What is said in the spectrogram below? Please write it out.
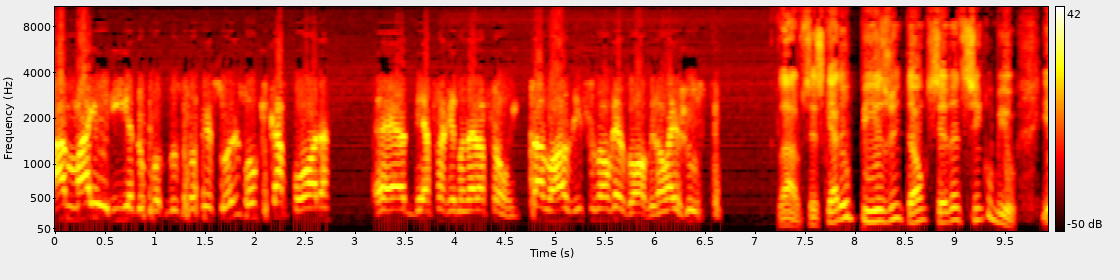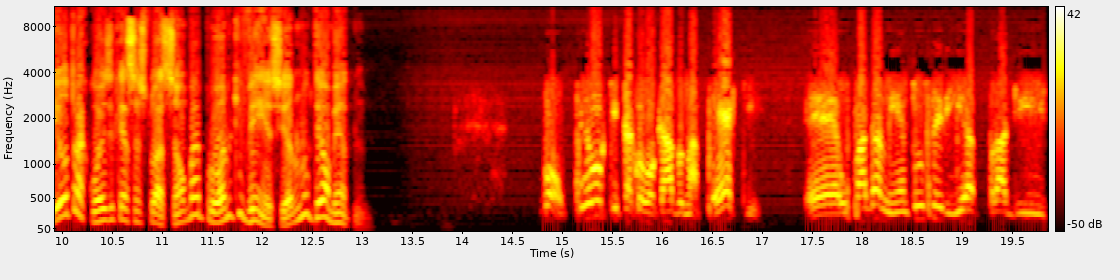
a maioria do, dos professores vão ficar fora é, dessa remuneração. E para nós isso não resolve, não é justo. Claro, vocês querem o piso, então, que seja de 5 mil. E outra coisa que essa situação vai para o ano que vem, esse ano não tem aumento. Bom, pelo que está colocado na PEC, é, o pagamento seria para de,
